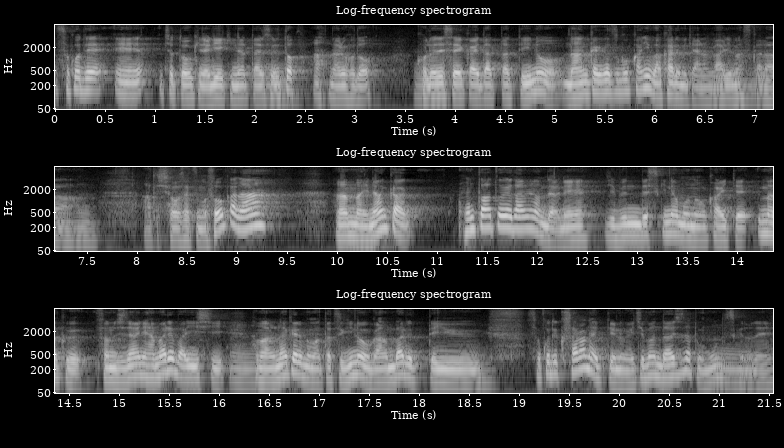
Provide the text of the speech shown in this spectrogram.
そこで、えーちょっと大きな利益になったりすると、あなるほどこれで正解だったっていうのを何ヶ月後かに分かるみたいなのがありますから、あと小説もそうかな。あんまりなんか本当は後はダメなんだよね。自分で好きなものを書いてうまくその時代にはまればいいし、はまらなければまた次のを頑張るっていう、そこで腐らないっていうのが一番大事だと思うんですけどね。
